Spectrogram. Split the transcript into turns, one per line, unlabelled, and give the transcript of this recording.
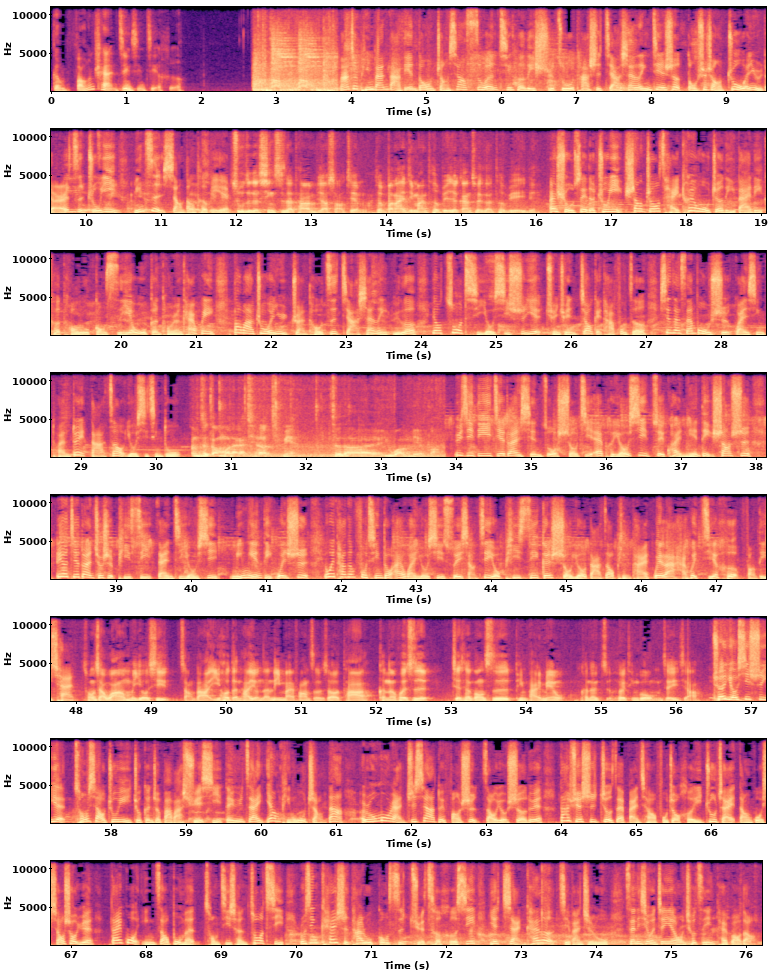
跟房产进行结合。
拿着平板打电动，长相斯文、亲和力十足。他是假山林建设董事长祝文宇的儿子祝毅，名字相当特别。
祝这个姓氏在台湾比较少见嘛，就本来已经蛮特别，就干脆再特别一点。
二十五岁的祝毅上周才退伍，这礼拜立刻投入公司业务，跟同仁开会。爸爸祝文宇转投资假山林娱乐，要做起游戏事业，全权交给他负责。现在三不五时关心团队打造游戏进度。
我们这高模大概切到几面？
这大概一万面吧。
预计第一阶段先做手机 App 游戏，最快年底上市。第二阶段就是 PC 单机游戏，明年底问世。因为他跟父亲都爱玩游戏，所以想借由 PC 跟手游打造品牌。未来还会结合房地产。
从小玩我们游戏长大，以后等他有能力买房子的时候，他可能会是。建设公司品牌里面，可能只会听过我们这一家。
除了游戏事业，从小注意就跟着爸爸学习，等于在样品屋长大，耳濡目染之下，对房市早有涉略。大学时就在板桥福州合一住宅当过销售员，待过营造部门，从基层做起，如今开始踏入公司决策核心，也展开了接班之路。三立新闻郑彦荣、邱子英台报道。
